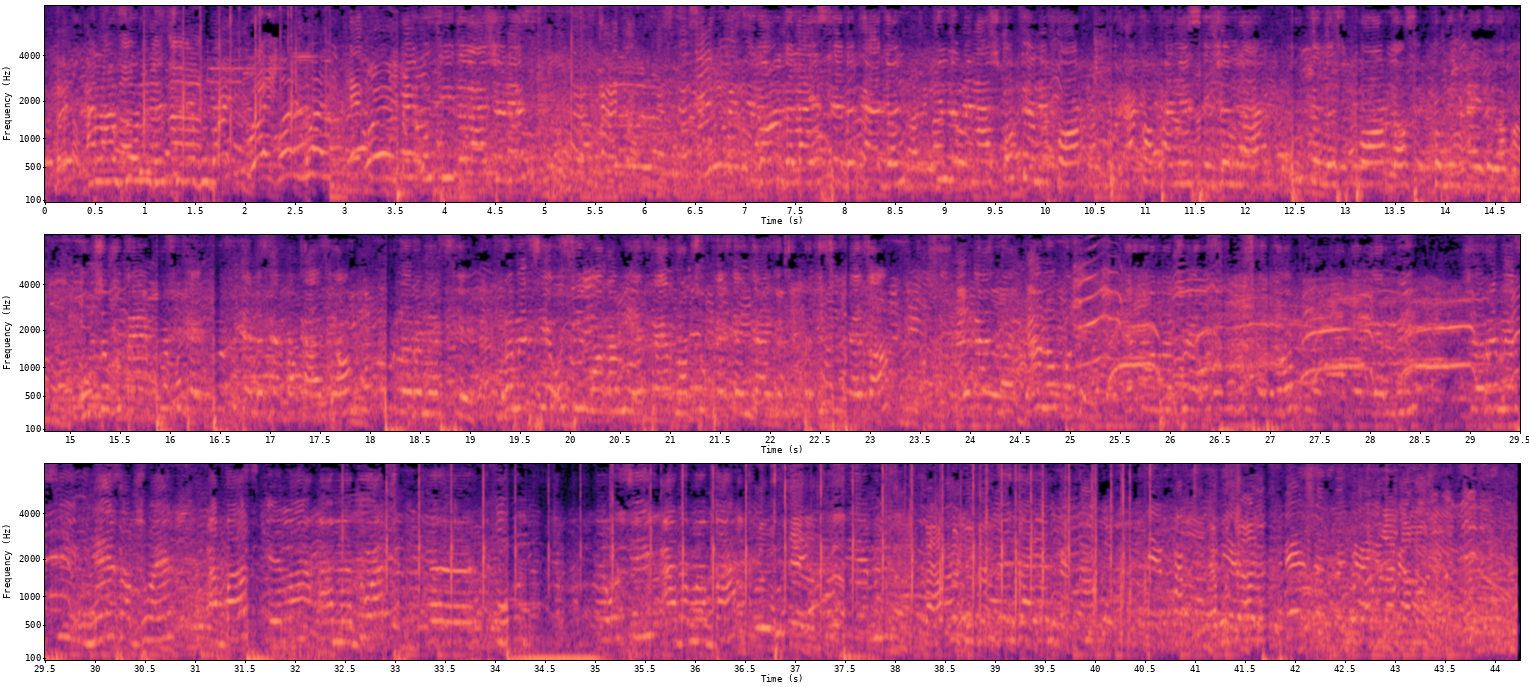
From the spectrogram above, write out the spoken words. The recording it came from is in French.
ménage aucun effort pour accompagner ces jeunes-là pour que le sport dans cette commune aille de l'avant. Je voudrais profiter, de cette occasion pour le remercier. Remercier aussi mon ami et frère, notre sous-préfet Ndiaye, ici présent. À nos côtés, et aussi, M. Qui est lui. Je remercie mes adjoints, Abbas qui est là à ma droite, euh, aussi Adama Ba,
